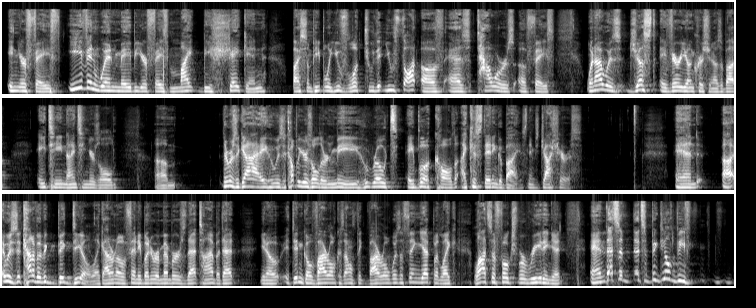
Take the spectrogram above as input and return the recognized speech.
in your faith, even when maybe your faith might be shaken by some people you've looked to that you thought of as towers of faith. When I was just a very young Christian, I was about 18, 19 years old. Um, there was a guy who was a couple years older than me who wrote a book called I Kissed Dating Goodbye. His name's Josh Harris. And uh, it was kind of a big, big deal. Like, I don't know if anybody remembers that time, but that, you know, it didn't go viral because I don't think viral was a thing yet, but like lots of folks were reading it. And that's a, that's a big deal to be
